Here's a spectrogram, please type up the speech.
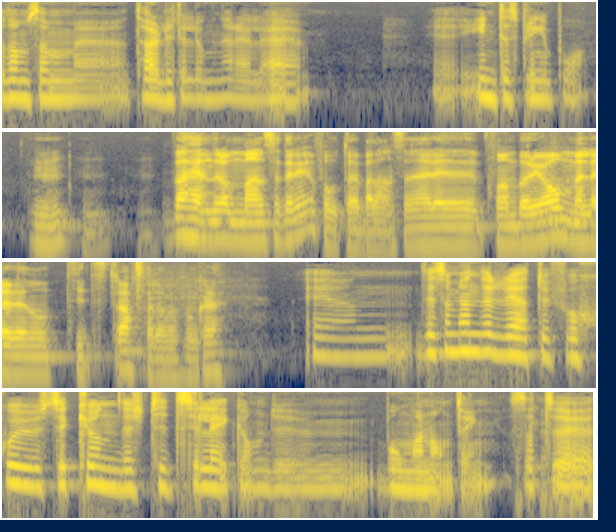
på de som eh, tar det lite lugnare eller eh, inte springer på. Mm. Mm. Vad händer om man sätter ner en fot i balansen? Är det, får man börja om eller är det något tidsstraff eller vad funkar det? Eh, Det som händer är att du får sju sekunders tidstillägg om du bommar någonting. Så att, eh,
